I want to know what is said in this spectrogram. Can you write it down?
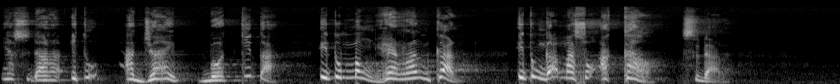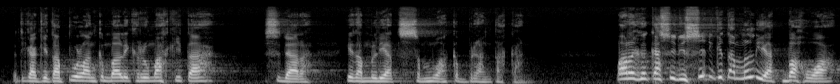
Ya saudara, itu ajaib buat kita. Itu mengherankan. Itu nggak masuk akal, saudara. Ketika kita pulang kembali ke rumah kita, saudara, kita melihat semua keberantakan. Para kekasih di sini kita melihat bahwa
